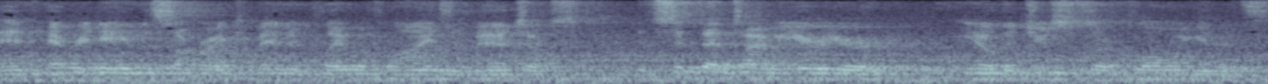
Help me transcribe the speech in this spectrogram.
and every day in the summer I come in and play with lines and matchups. It's at that time of year, you're, you know, the juices are flowing and it's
